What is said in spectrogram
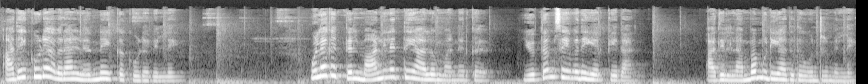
அதை கூட அவரால் நிர்ணயிக்க கூடவில்லை உலகத்தில் மாநிலத்தை ஆளும் மன்னர்கள் யுத்தம் செய்வது இயற்கைதான். அதில் நம்ப முடியாதது ஒன்றுமில்லை.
